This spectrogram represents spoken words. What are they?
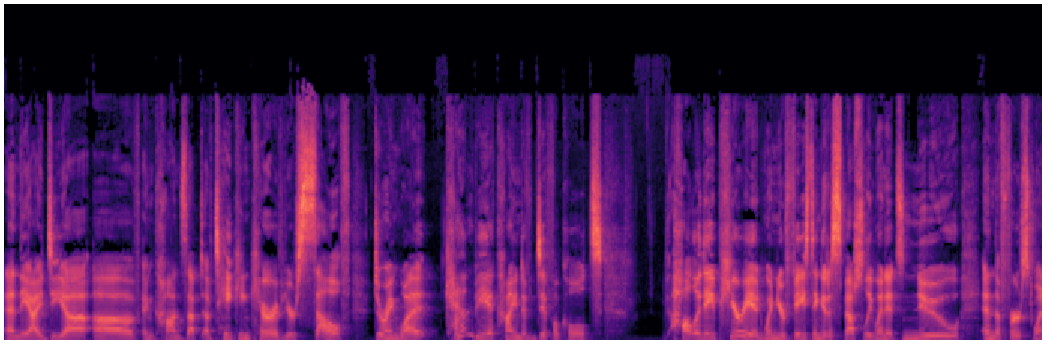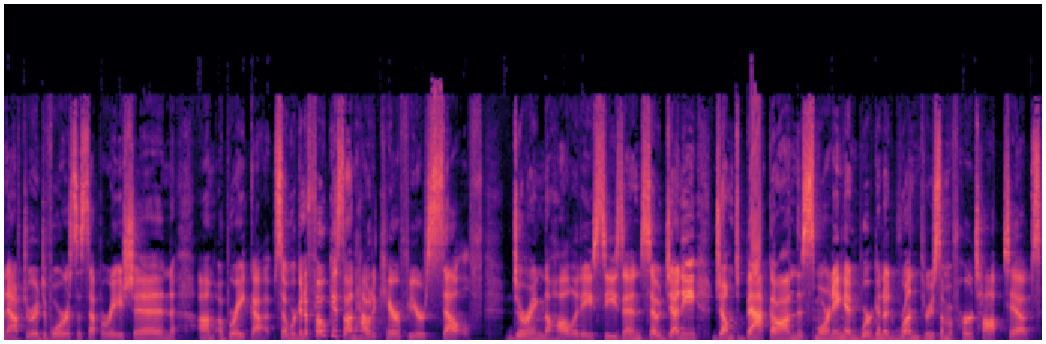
and the idea of and concept of taking care of yourself during what can be a kind of difficult holiday period when you're facing it, especially when it's new and the first one after a divorce, a separation, um, a breakup. So, we're going to focus on how to care for yourself during the holiday season. So, Jenny jumped back on this morning, and we're going to run through some of her top tips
